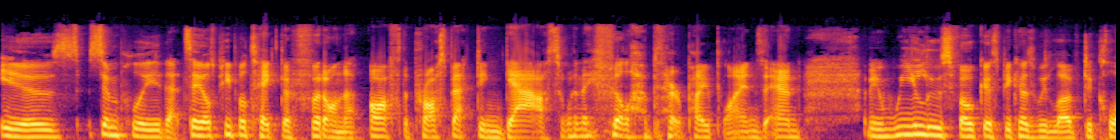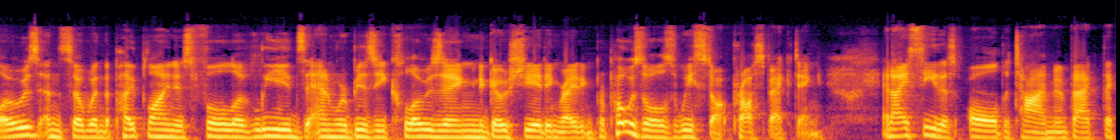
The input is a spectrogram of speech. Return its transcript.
is simply that salespeople take their foot on the off the prospecting gas when they fill up their pipelines. And I mean, we lose focus because we love to close. And so when the pipeline is full of leads and we're busy closing, negotiating, writing proposals, we stop prospecting. And I see this all the time. In fact, the,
